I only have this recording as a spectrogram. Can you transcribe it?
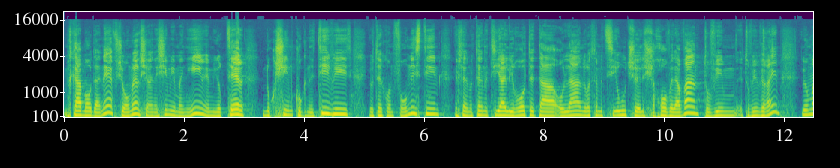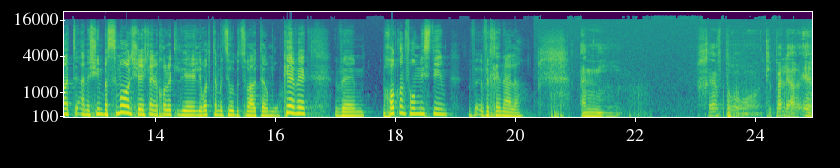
מחקר מאוד ענף, שאומר שאנשים ימניים הם יותר נוקשים קוגנטיבית, יותר קונפורמיסטים, יש להם יותר נטייה לראות את העולם, לראות את המציאות של שחור ולבן, טובים, טובים ורעים, לעומת אנשים בשמאל שיש להם יכולת לראות את המציאות בצורה יותר מורכבת, והם פחות קונפורמיסטים וכן הלאה. אני חייב פה טיפה לערער,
